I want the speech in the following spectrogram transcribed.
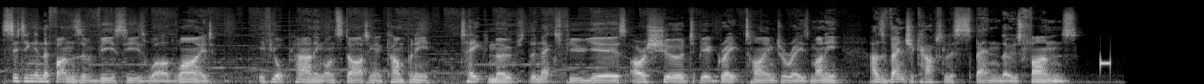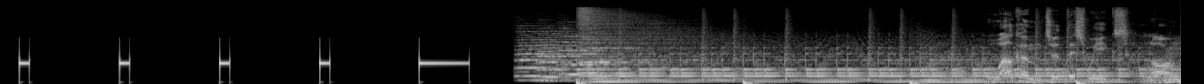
sitting in the funds of VCs worldwide. If you're planning on starting a company, take note the next few years are assured to be a great time to raise money as venture capitalists spend those funds. Welcome to this week's Long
